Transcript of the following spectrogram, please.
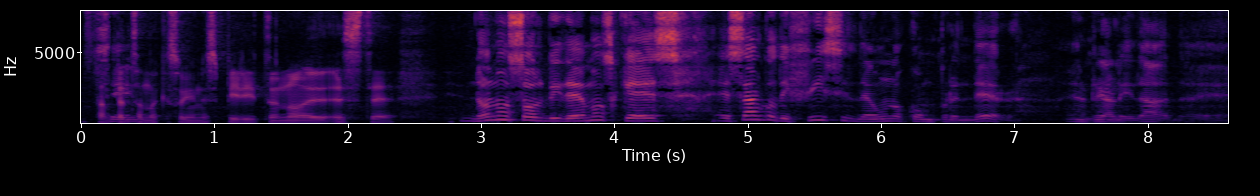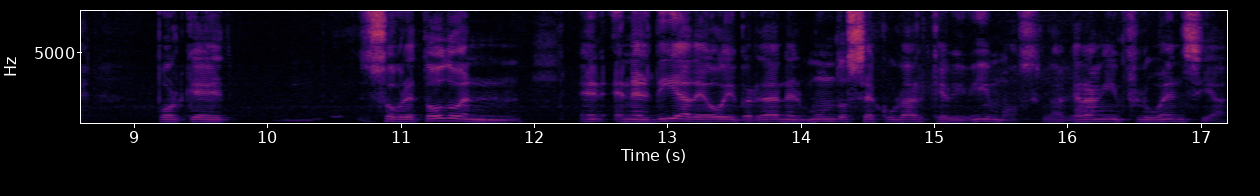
Están pensando que soy un espíritu, ¿no? E, este... No nos olvidemos que es, es algo difícil de uno comprender, en realidad, eh, porque sobre todo en, en, el día de hoy, ¿verdad? En el mundo secular que vivimos, la gran influencia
